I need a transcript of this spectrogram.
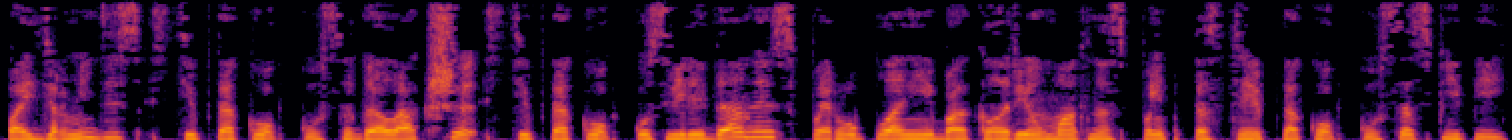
пайдермидис, стептококкус галакши, стептококкус вириданес, перуплани бакалариумагнос, пептострептококкус аспипий.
